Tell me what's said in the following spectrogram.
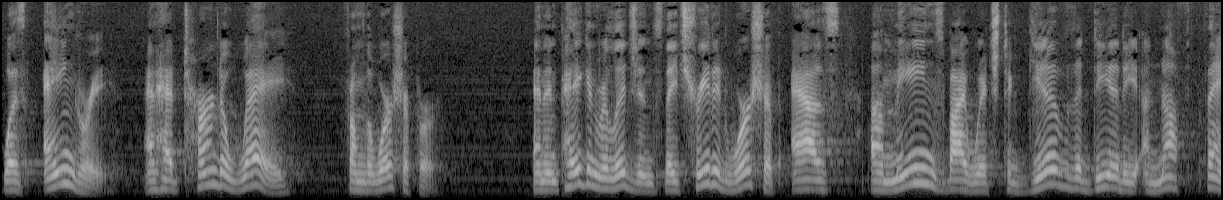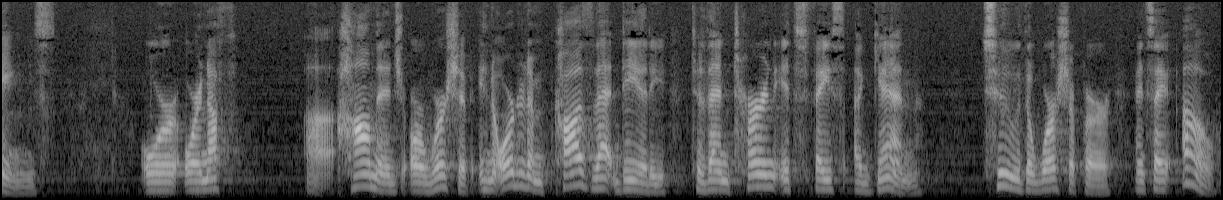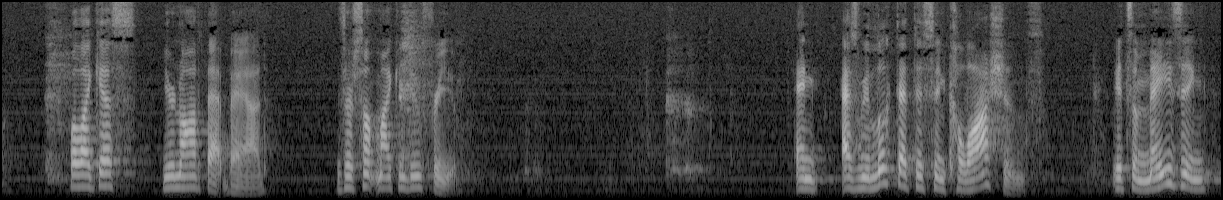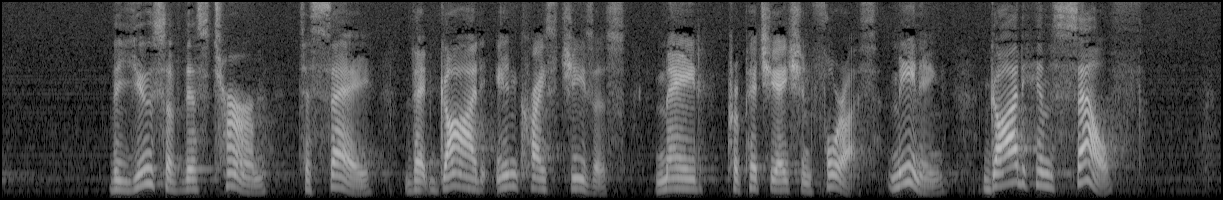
was angry and had turned away from the worshiper. And in pagan religions, they treated worship as a means by which to give the deity enough things or, or enough uh, homage or worship in order to cause that deity to then turn its face again to the worshiper and say, Oh, well, I guess you're not that bad. Is there something I can do for you? And as we looked at this in Colossians, it's amazing the use of this term to say that God in Christ Jesus made propitiation for us, meaning God Himself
